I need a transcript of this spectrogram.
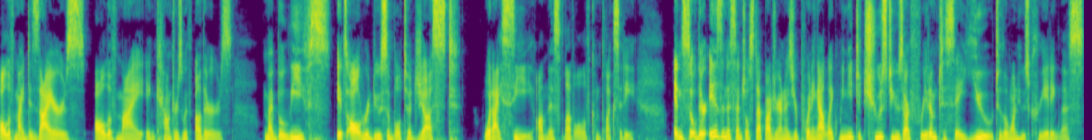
all of my desires, all of my encounters with others, my beliefs, it's all reducible to just what I see on this level of complexity. And so there is an essential step, Adrianna, as you're pointing out, like we need to choose to use our freedom to say you to the one who's creating this.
